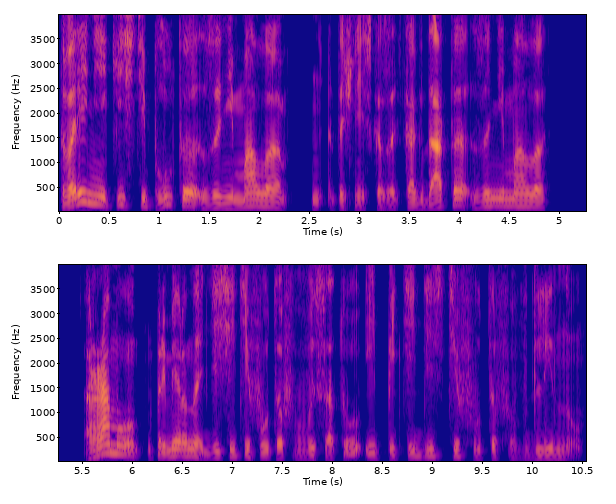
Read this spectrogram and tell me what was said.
Творение кисти Плута занимало, точнее сказать, когда-то занимало раму примерно 10 футов в высоту и 50 футов в длину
